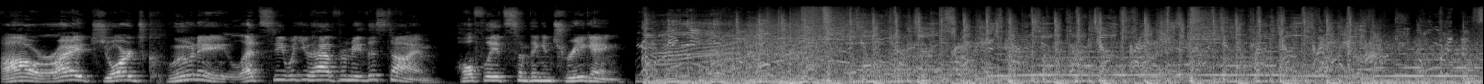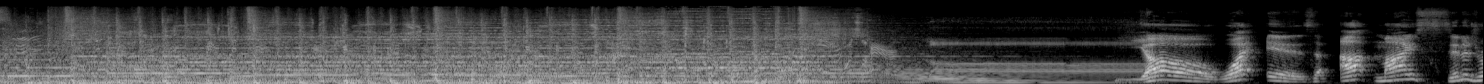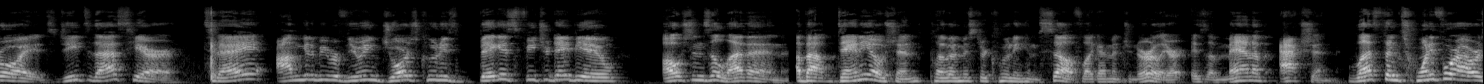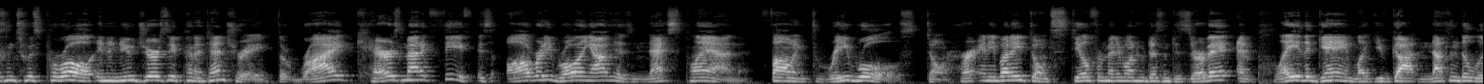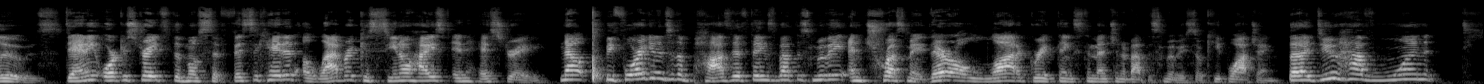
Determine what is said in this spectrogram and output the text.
All right, George Clooney, let's see what you have for me this time. Hopefully, it's something intriguing. Yo, what is up, my Cinedroids? G to the S here. Today, I'm gonna be reviewing George Clooney's biggest feature debut, Ocean's Eleven. About Danny Ocean, played by Mr. Clooney himself, like I mentioned earlier, is a man of action. Less than 24 hours into his parole in a New Jersey penitentiary, the wry, charismatic thief is already rolling out his next plan following three rules. Don't hurt anybody, don't steal from anyone who doesn't deserve it, and play the game like you've got nothing to lose. Danny orchestrates the most sophisticated, elaborate casino heist in history. Now, before I get into the positive things about this movie, and trust me, there are a lot of great things to mention about this movie, so keep watching. But I do have one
